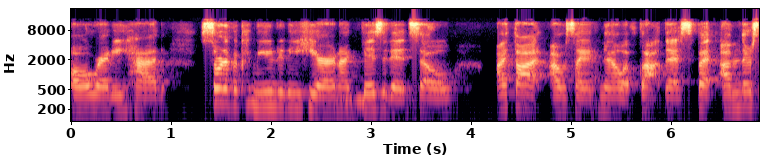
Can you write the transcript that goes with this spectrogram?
already had sort of a community here and I visited. So I thought I was like, no, I've got this. But um, there's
